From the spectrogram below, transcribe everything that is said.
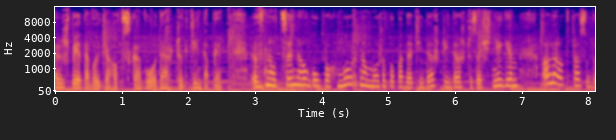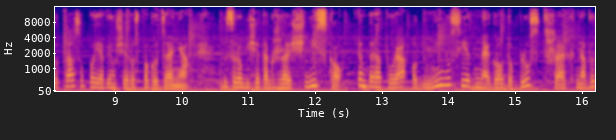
Elżbieta Wojciechowska-Włodarczyk, dzień dobry. W nocy na ogół pochmurno może popadać i deszcz, i deszcz ze śniegiem, ale od czasu do czasu pojawią się rozpogodzenia. Zrobi się także ślisko. Temperatura od minus jednego do plus trzech na wybrzeżu.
